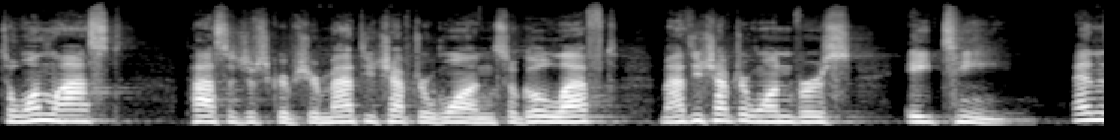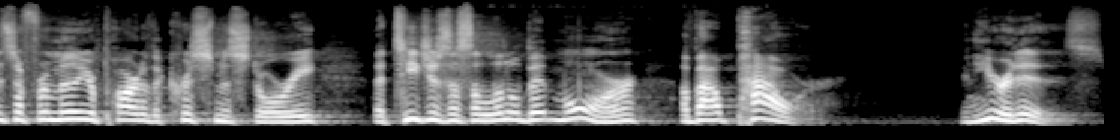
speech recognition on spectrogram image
to one last passage of Scripture, Matthew chapter 1. So go left, Matthew chapter 1, verse 18. And it's a familiar part of the Christmas story that teaches us a little bit more about power. And here it is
